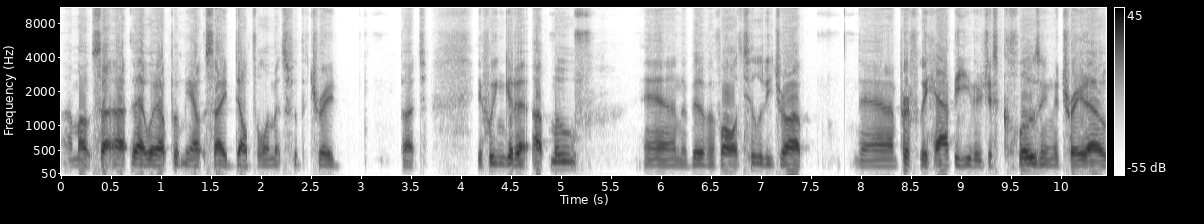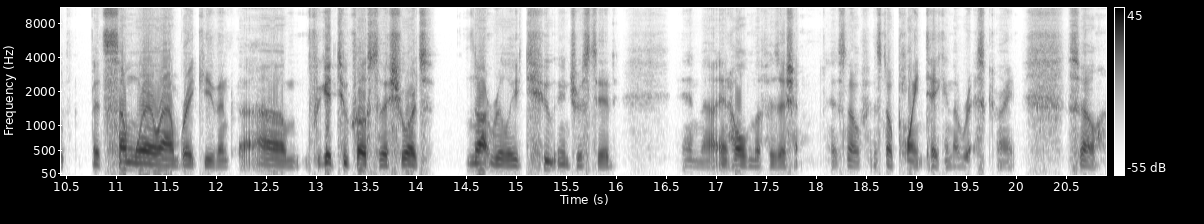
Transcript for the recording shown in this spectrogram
I'm outside. Uh, that would put me outside delta limits for the trade. But if we can get an up move and a bit of a volatility drop, then I'm perfectly happy either just closing the trade out at somewhere around break even. Um, if we get too close to the shorts, not really too interested in, uh, in holding the position. There's no, there's no point taking the risk, right? So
